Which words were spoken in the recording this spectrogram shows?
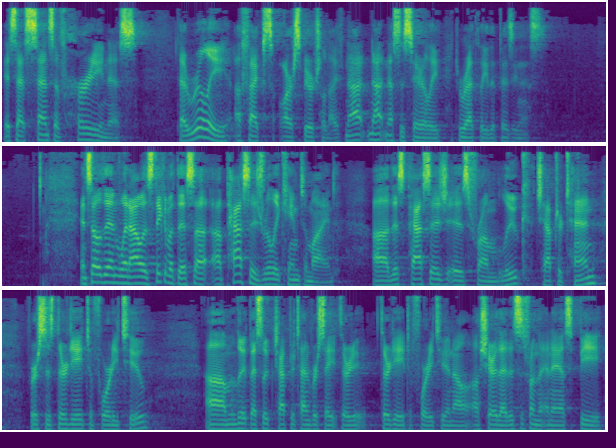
it's that sense of hurriedness that really affects our spiritual life, not, not necessarily directly the busyness. And so then when I was thinking about this, a, a passage really came to mind. Uh, this passage is from Luke chapter 10, verses 38 to 42. Um, Luke, that's Luke chapter 10, verse 8, 30, 38 to 42, and I'll, I'll share that. This is from the NASB.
